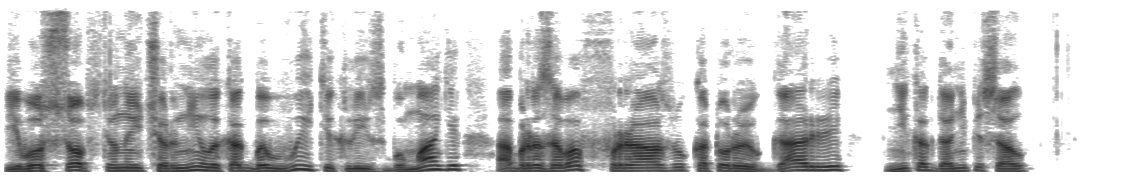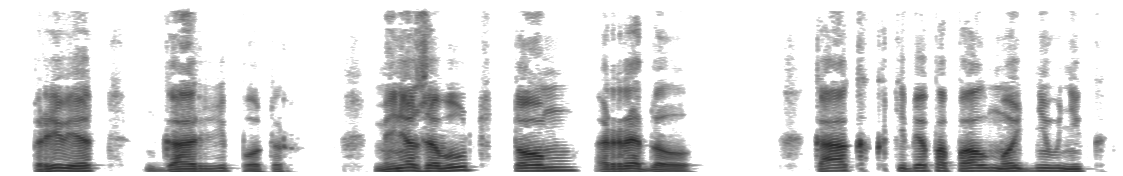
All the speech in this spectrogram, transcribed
Его собственные чернила как бы вытекли из бумаги, образовав фразу, которую Гарри никогда не писал. «Привет, Гарри Поттер. Меня зовут Том Реддл. Как к тебе попал мой дневник?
